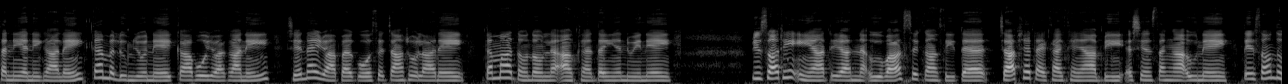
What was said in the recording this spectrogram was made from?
12ရက်နေ့ကလည်းကမ်ဘလူမြို့နယ်ကာဘိုးရွာကနေရင်းတဲ့ရွာဘက်ကိုစစ်ကြောင်းထိုးလာတဲ့တမ33လက်အောက်ခံတရင်တွေနဲ့ ပြူစောတိအင်အား102ဦးပါစစ်ကောင်စီတပ်ကြားဖြတ်တိုက်ခိုက်ခံရပြီးအရှင်15ဦးနဲ့တေဆုံးသူ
